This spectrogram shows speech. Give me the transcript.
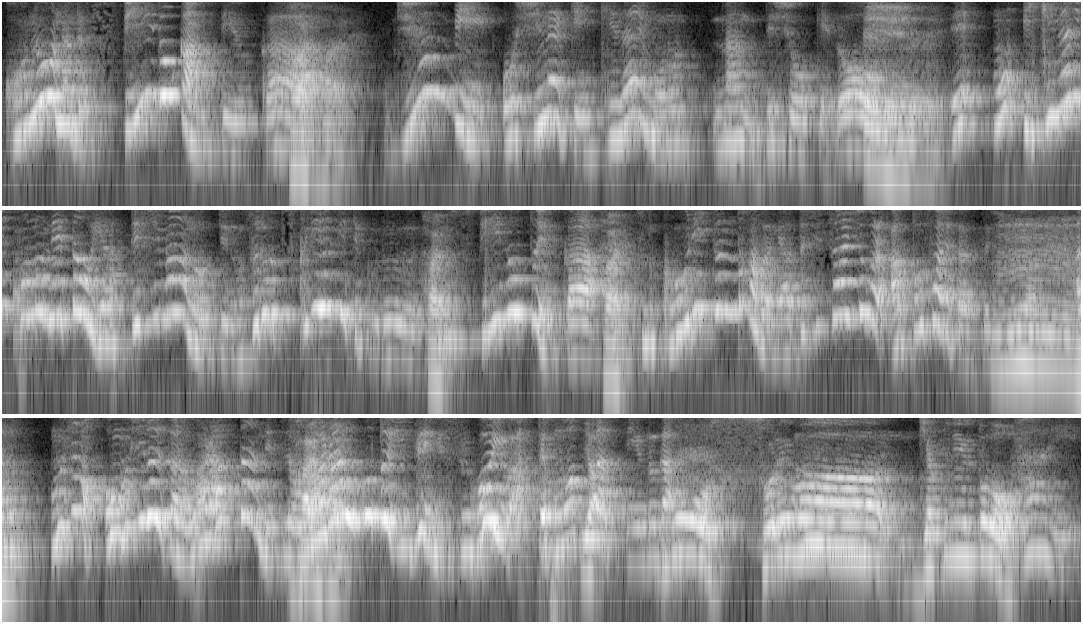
このなんてスピード感っていうか、はいは準備をしなきゃいけないものなんでしょうけど、いえ。えもういきなりこのネタをやってしまうのっていうのもそれを作り上げてくる、はい。そのスピードとというか、はい。そのクオリティの高さに私最初から圧倒されたんですよ実は。うん。あのもちろん面白いから笑ったんですよ、はいはい。笑うこと以前にすごいわって思ったっていうのが。もうそれは逆に言うとはい。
